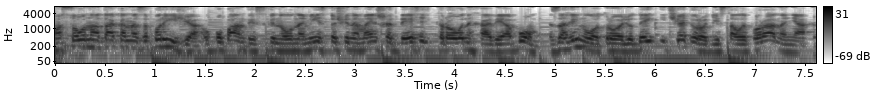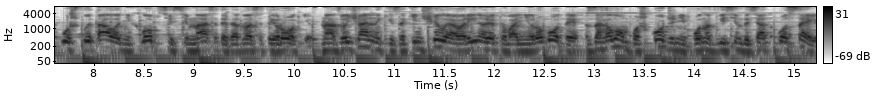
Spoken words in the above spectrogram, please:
Масована атака на Запоріжжя. Окупанти скинули на місто щонайменше 10 керованих авіабомб. Загинуло троє людей і четверо дістали поранення. Ушпиталені хлопці 17 та 20 років. Надзвичайники закінчили аварійно-рятувальні роботи. Загалом пошкоджені понад 80 осель,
